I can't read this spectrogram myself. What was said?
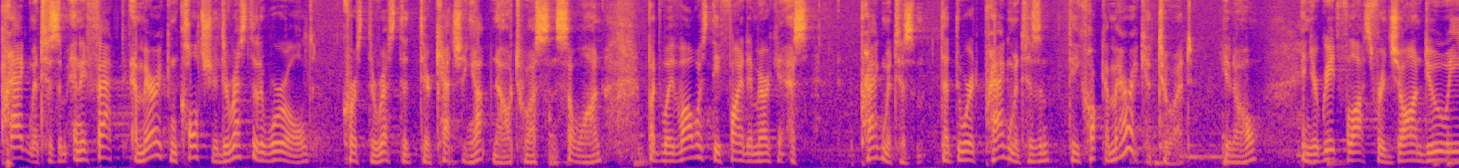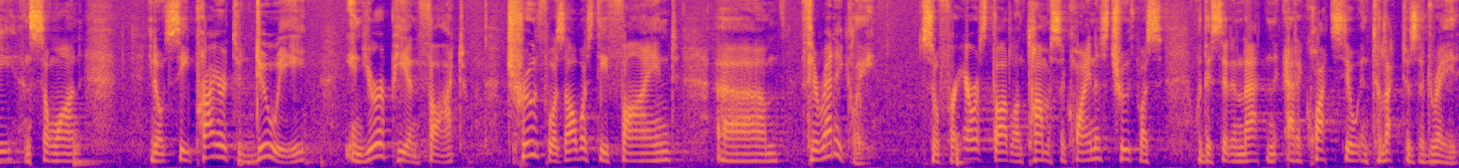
pragmatism. And in fact, American culture, the rest of the world, course, the rest that they're catching up now to us and so on, but we've always defined America as pragmatism, that the word pragmatism, they hook America to it, you know. And your great philosopher John Dewey and so on, you know, see, prior to Dewey, in European thought, truth was always defined um, theoretically. So for Aristotle and Thomas Aquinas, truth was what they said in Latin, adequatio intellectus ad re,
